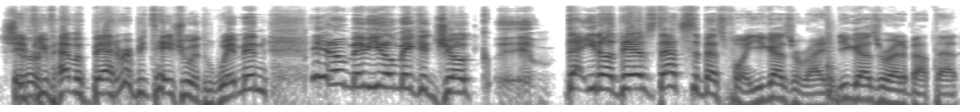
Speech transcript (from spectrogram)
Sure. If you have a bad reputation with women, you know maybe you don't make a joke. uh, That you know, there's that's the best point. You guys are right. You guys are right about that.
